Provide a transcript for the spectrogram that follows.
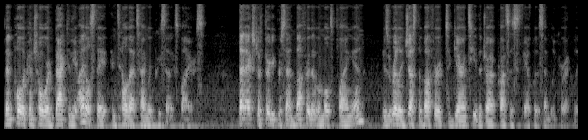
then pull the control word back to the idle state until that timer preset expires. That extra 30% buffer that we're multiplying in is really just the buffer to guarantee the drive processes the output assembly correctly.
